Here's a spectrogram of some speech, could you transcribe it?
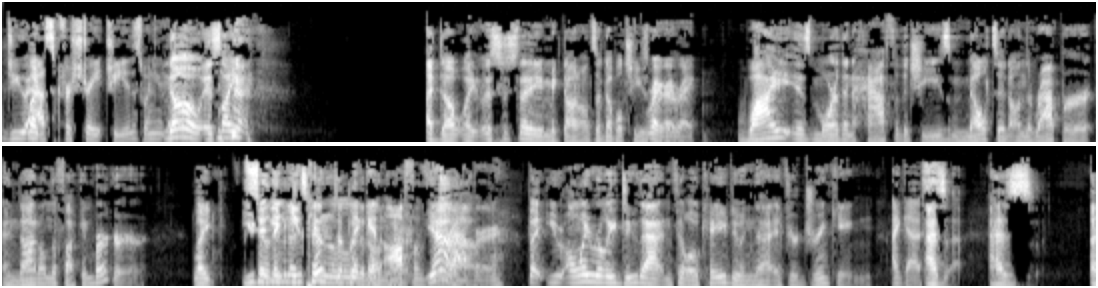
Do you Like- ask for straight cheese when you go? No, it's like a double, like, let's just say McDonald's, a double cheeseburger. Right, right, right. Why is more than half of the cheese melted on the wrapper and not on the fucking burger? Like, you so didn't that even you can attempt to put it, it, off of yeah. the wrapper. But you only really do that and feel okay doing that if you're drinking I guess. as as a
